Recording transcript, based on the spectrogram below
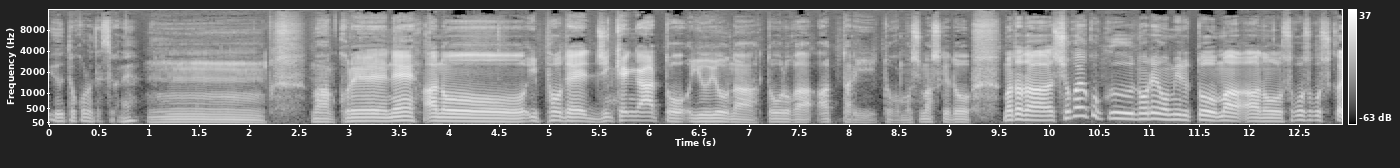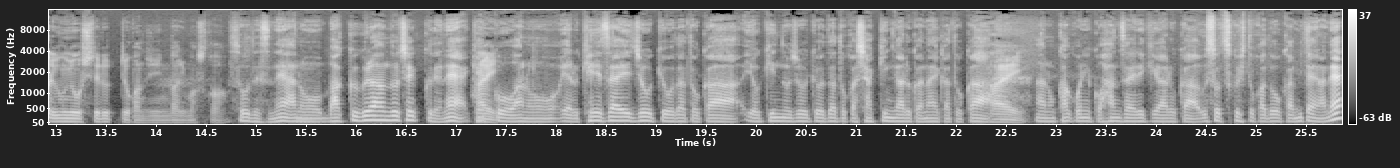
いうところですよね。うん。まあ、これね、あの一方で人権がというようなところがあったりとかもしますけど、まあ、ただ、諸外国の例を見ると、まあ、あのそこそこしっかり運用してるっていう感じになりますか？そうですね。あの、バックグラウンドチェックでね、結構、はい、あののいわゆる経済状況だとか預金の状況だとか借金があるかないかとか、はい、あの過去にこう犯罪歴があるか嘘つく人かどうかみたいなね。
